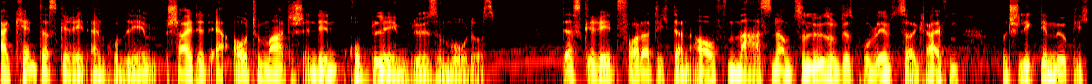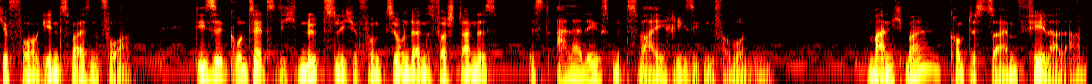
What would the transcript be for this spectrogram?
Erkennt das Gerät ein Problem, schaltet er automatisch in den Problemlösemodus. Das Gerät fordert dich dann auf, Maßnahmen zur Lösung des Problems zu ergreifen und schlägt dir mögliche Vorgehensweisen vor. Diese grundsätzlich nützliche Funktion deines Verstandes ist allerdings mit zwei Risiken verbunden. Manchmal kommt es zu einem Fehlalarm.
